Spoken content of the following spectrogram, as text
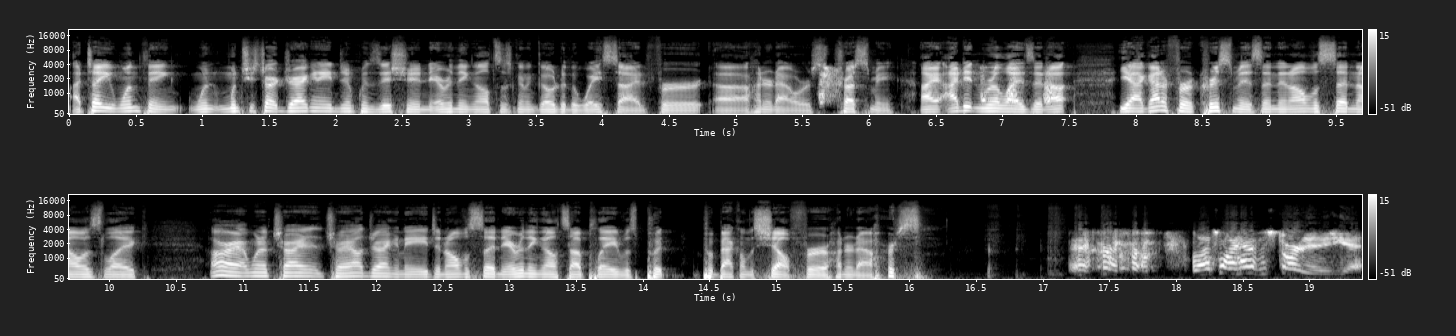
I tell you one thing: when once you start Dragon Age Inquisition, everything else is going to go to the wayside for uh, 100 hours. Trust me. I, I didn't realize it. I, yeah, I got it for Christmas, and then all of a sudden I was like, "All right, I'm going to try try out Dragon Age," and all of a sudden everything else I played was put put back on the shelf for 100 hours. well, that's why I haven't started it yet.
